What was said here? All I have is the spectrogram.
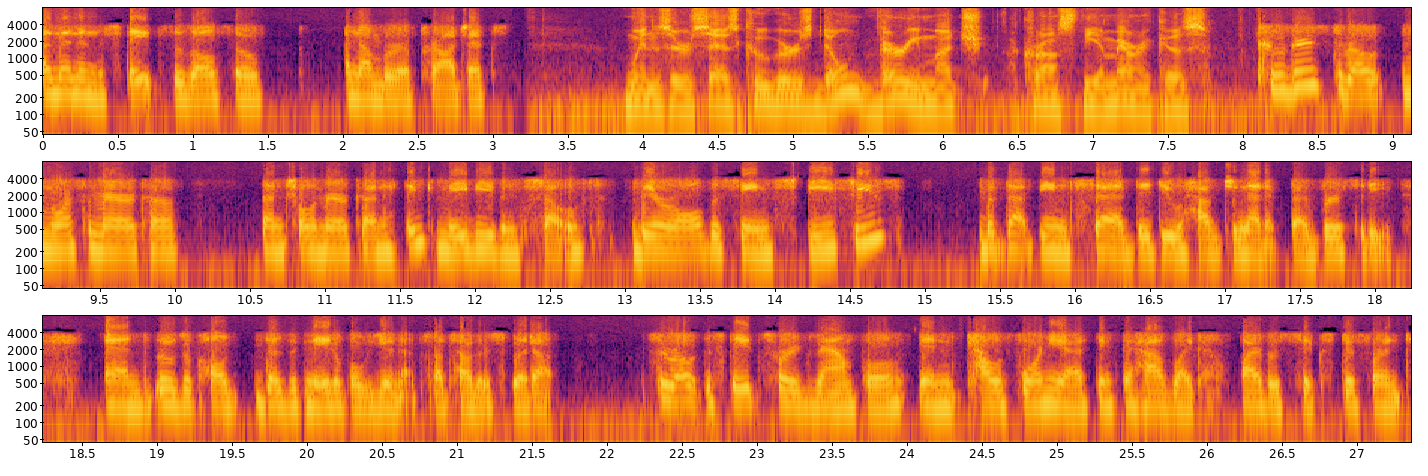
And then in the States, there's also a number of projects. Windsor says cougars don't vary much across the Americas. Cougars throughout North America, Central America, and I think maybe even South, they're all the same species. But that being said, they do have genetic diversity, and those are called designatable units. That's how they're split up. Throughout the states, for example, in California, I think they have like five or six different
